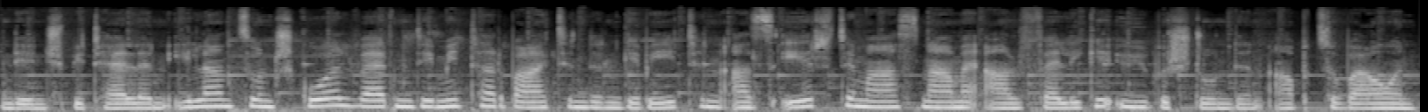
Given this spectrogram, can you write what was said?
In den Spitällen Ilanz und Schkuhl werden die Mitarbeitenden gebeten, als erste Maßnahme allfällige Überstunden abzubauen.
